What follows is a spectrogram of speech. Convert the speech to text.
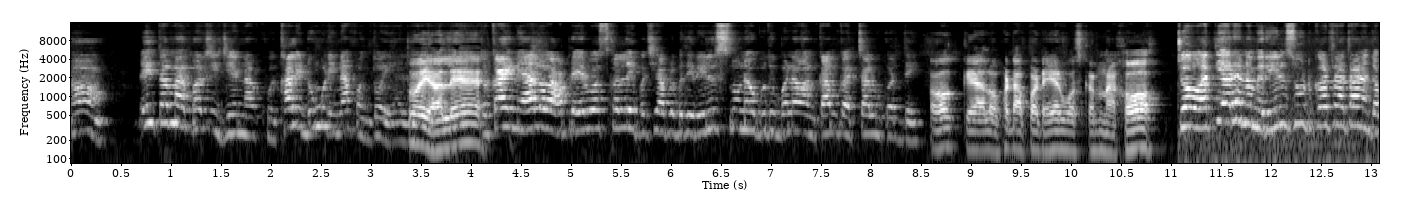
હા એ તમારી મરજી જે નાખવું હોય. ખાલી ડુંગળી નાખો ને તોય હાલે. તોય હાલે. તો કાંઈ નહીં હાલો આપણે વોશ કરી લઈએ પછી આપણે બધી રીલ્સનું ને એવું બધું બનાવવાનું કામકાજ ચાલુ કરી દઈએ. ઓકે હાલો ફટાફટ એર વોશ કરી નાખો. જો અત્યારે ને અમે રીલ શૂટ કરતા હતા ને તો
